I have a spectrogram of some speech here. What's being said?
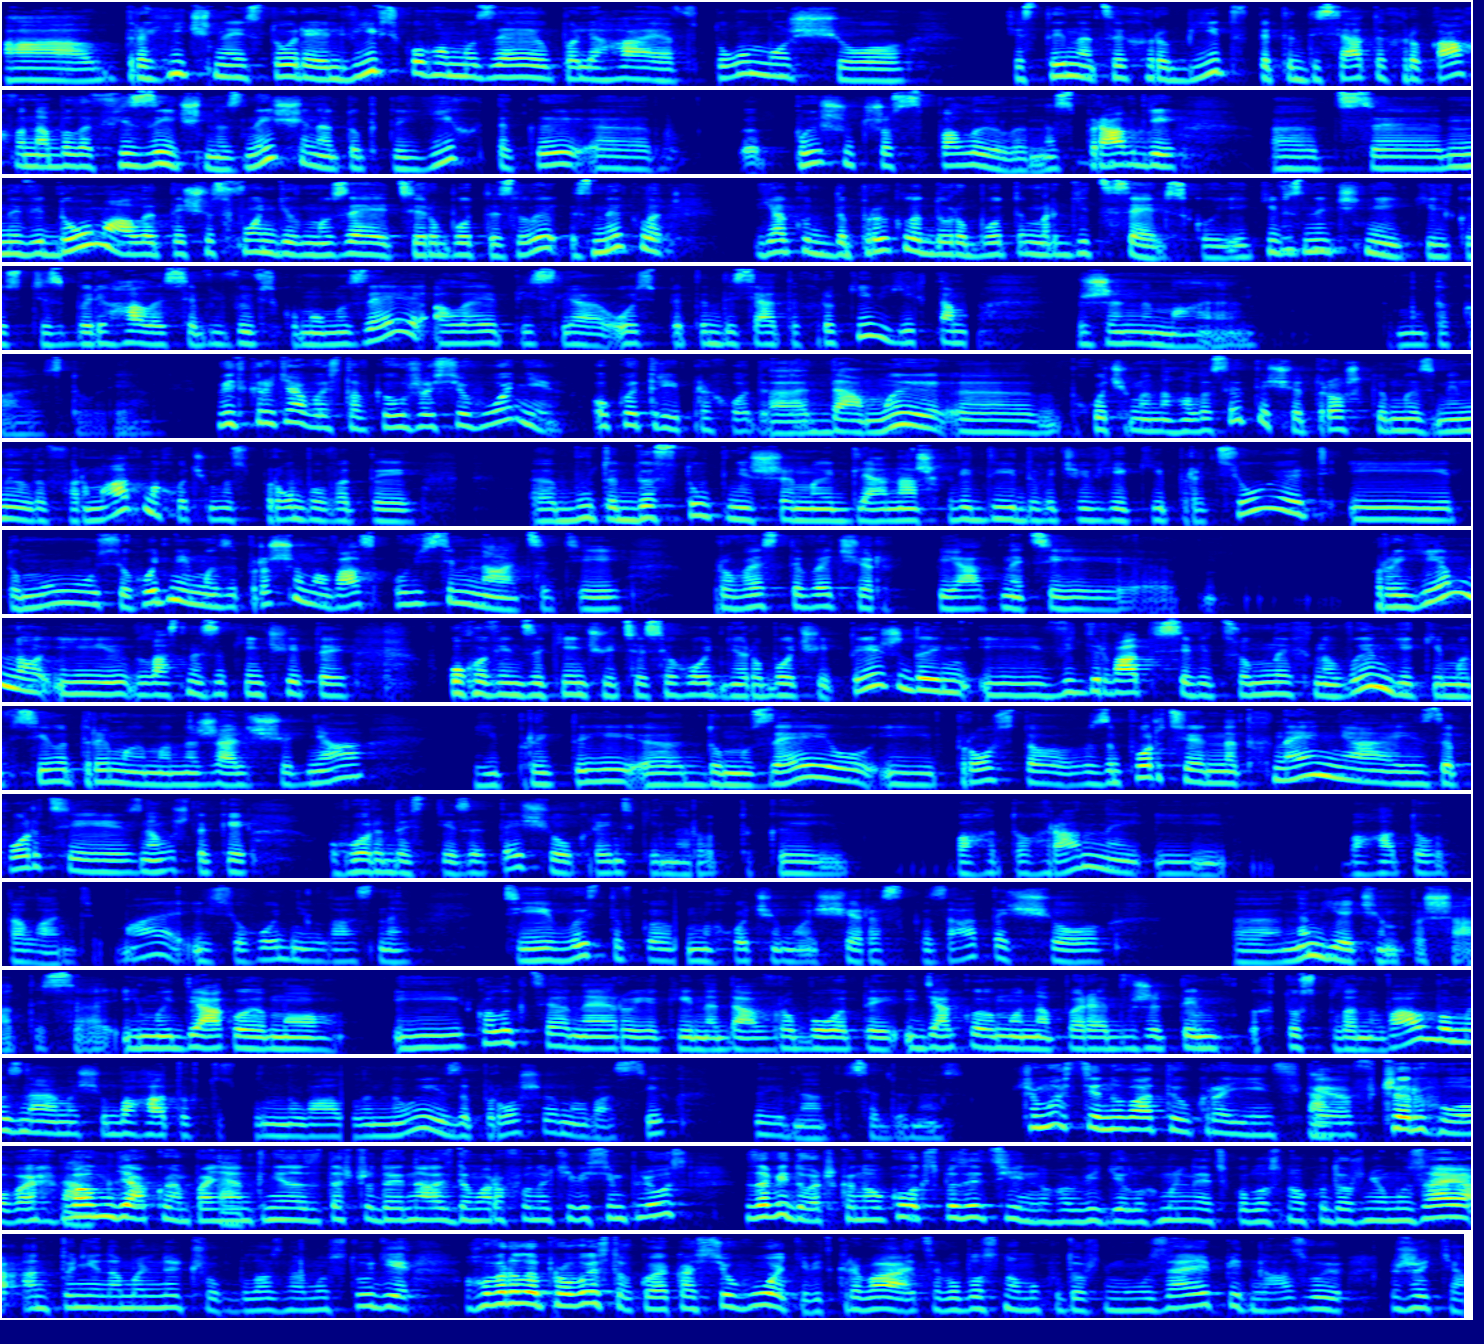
А трагічна історія Львівського музею полягає в тому, що частина цих робіт в 50-х роках вона була фізично знищена, тобто їх таки е, пишуть, що спалили. Насправді е, це невідомо, але те, що з фондів музею ці роботи зли, зникли, як от, до прикладу, роботи Маргіцельської, які в значній кількості зберігалися в Львівському музеї, але після ось 50-х років їх там вже немає. Тому така історія. Відкриття виставки уже сьогодні, о котрій приходите? Е, да, ми е, хочемо наголосити, що трошки ми змінили формат. Ми хочемо спробувати е, бути доступнішими для наших відвідувачів, які працюють. І тому сьогодні ми запрошуємо вас о 18-й провести вечір п'ятниці е, приємно і, власне, закінчити. Кого він закінчується сьогодні робочий тиждень, і відірватися від сумних новин, які ми всі отримуємо, на жаль, щодня, і прийти е, до музею, і просто за порцією натхнення і за порцією, знову ж таки, гордості за те, що український народ такий багатогранний і багато талантів має. І сьогодні, власне, цією виставкою ми хочемо ще раз сказати, що е, нам є чим пишатися, і ми дякуємо і колекціонеру, який надав роботи, і дякуємо наперед вже тим, хто спланував, бо ми знаємо, що багато хто спланували. Ну і запрошуємо вас всіх доєднатися до нас. Чомусь цінувати українське Так. в чергове. Так. Вам дякуємо, пані Так. Антоніна, за те, що доєдналась до марафону ТІВІ 7 Завідувачка науково-експозиційного відділу Хмельницького обласного художнього музею Антоніна Мельничук була з нами у студії. Говорили про виставку, яка сьогодні відкривається в обласному художньому музеї під назвою Життя в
